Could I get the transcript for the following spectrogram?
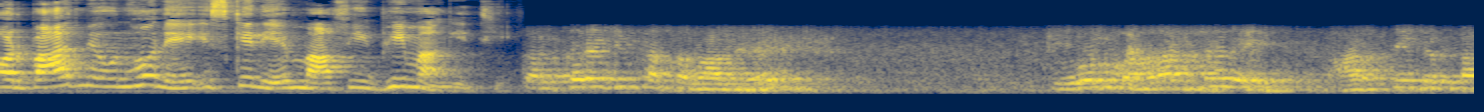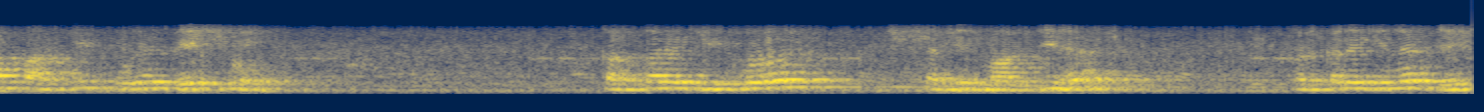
और बाद में उन्होंने इसके लिए माफ़ी भी मांगी थी। करकरे जी का सवाल है, केवल महाराष्ट्र में भारतीय जनता पार्टी पूरे देश में करकरे जी को शहीद मानती है। करकरे जी ने देश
